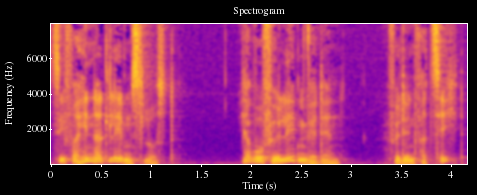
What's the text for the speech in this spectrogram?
Sie verhindert Lebenslust. Ja, wofür leben wir denn? Für den Verzicht?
